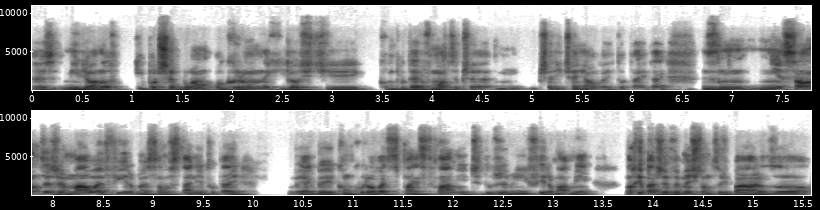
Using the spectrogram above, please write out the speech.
e, milionów i potrzebują ogromnych ilości komputerów mocy prze, przeliczeniowej tutaj, tak? Nie sądzę, że małe firmy są w stanie tutaj jakby konkurować z państwami czy dużymi firmami, no chyba, że wymyślą coś bardzo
